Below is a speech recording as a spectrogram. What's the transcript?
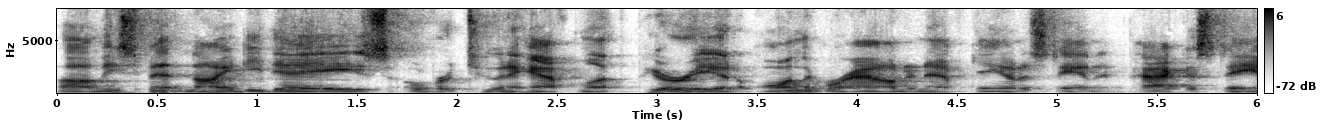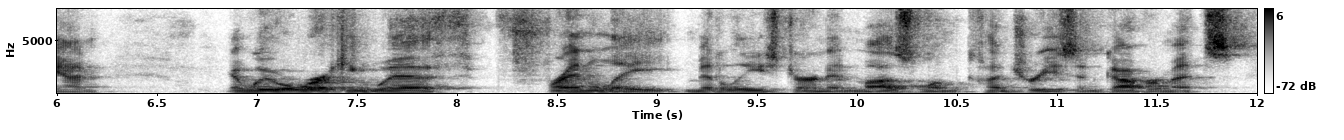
Um, he spent 90 days over a two and a half month period on the ground in Afghanistan and Pakistan. And we were working with friendly Middle Eastern and Muslim countries and governments,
